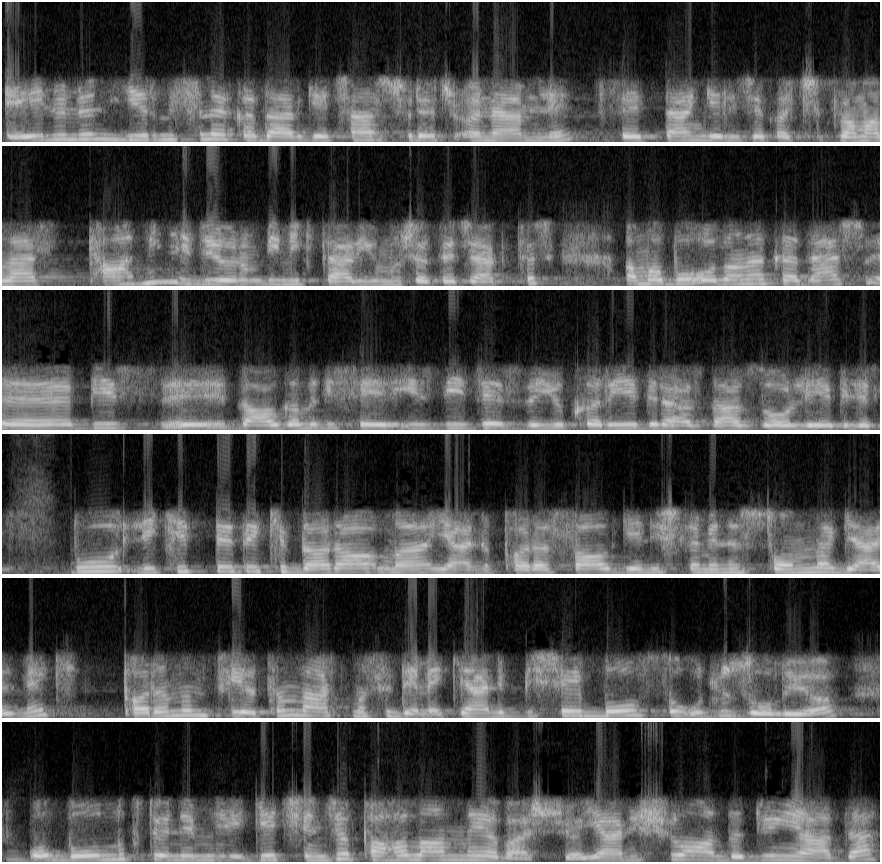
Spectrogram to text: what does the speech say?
Eylül'ün 20'sine kadar geçen süreç önemli. FED'den gelecek açıklamalar tahmin ediyorum bir miktar yumuşatacaktır. Ama bu olana kadar e, biz e, dalgalı bir seyir izleyeceğiz ve yukarıyı biraz daha zorlayabilir. Bu likiditedeki daralma yani parasal genişlemenin sonuna gelmek paranın fiyatının artması demek. Yani bir şey bolsa ucuz oluyor. O bolluk dönemi geçince pahalanmaya başlıyor. Yani şu anda dünyada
